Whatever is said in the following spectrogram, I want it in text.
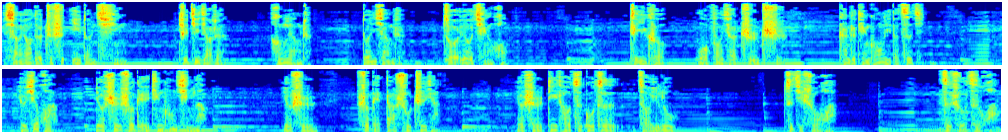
想要的只是一段情，却计较着、衡量着、端详着左右前后。这一刻，我放下咫尺，看着天空里的自己。有些话，有时说给天空晴朗，有时说给大树枝桠，有时低头自顾自走一路，自己说话，自说自话，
